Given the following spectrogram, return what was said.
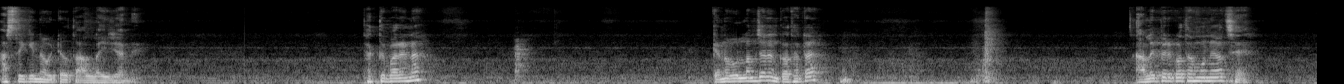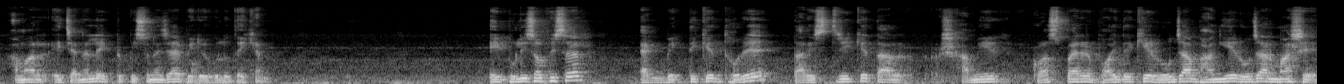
আসতে কি না ওইটাও তো আল্লাহই জানে। থাকতে পারে না? কেন বললাম জানেন কথাটা? আলেপের কথা মনে আছে? আমার এই চ্যানেলে একটু পিছনে যায়, ভিডিওগুলো দেখেন। এই পুলিশ অফিসার এক ব্যক্তিকে ধরে তার স্ত্রীকে তার স্বামীর ক্রসফায়ারের ভয় দেখিয়ে রোজা ভাঙিয়ে রোজার মাসে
